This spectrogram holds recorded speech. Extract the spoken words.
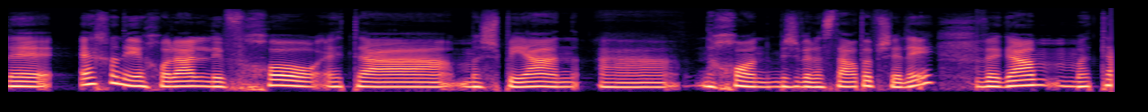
לאיך אני יכולה לבחור את המשפיען הנכון בשביל הסטארט-אפ שלי, וגם מתי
